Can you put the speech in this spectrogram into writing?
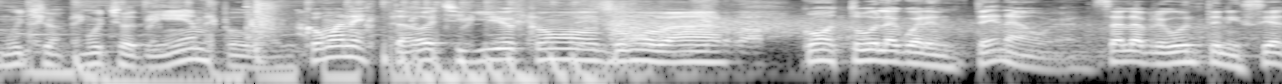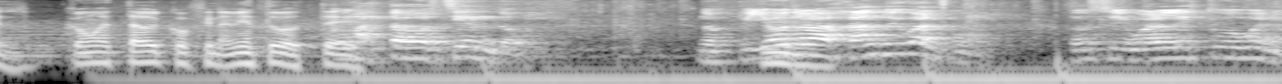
Mucho, mucho tiempo, weón. ¿Cómo han estado, chiquillos? ¿Cómo, ¿Cómo va? ¿Cómo estuvo la cuarentena, weón? Esa es la pregunta inicial. ¿Cómo ha estado el confinamiento de ustedes? ¿Cómo ha estado siendo? Nos pilló mm. trabajando igual, pues. Entonces igual estuvo bueno.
